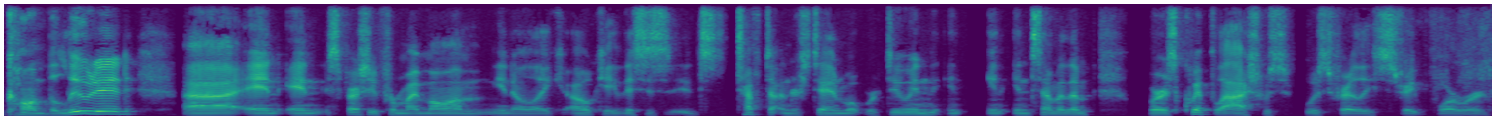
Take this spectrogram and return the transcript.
convoluted uh and and especially for my mom you know like okay this is it's tough to understand what we're doing in in, in some of them whereas quiplash was was fairly straightforward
